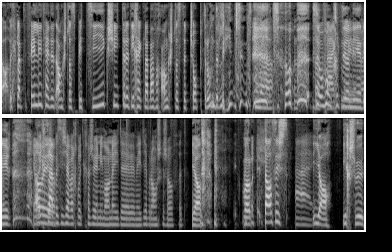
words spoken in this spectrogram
Ah, Ich glaube, viele Leute hätten Angst, dass die Beziehung scheitert. Ich hätte, glaube einfach Angst, dass der Job darunter leidet. Ja, so so funktioniere ich. Ja, Aber ich ja. glaube, es ist einfach wirklich schöne Männer in der Medienbranche arbeiten. Ja. Das ist, ja. Ich schwöre.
